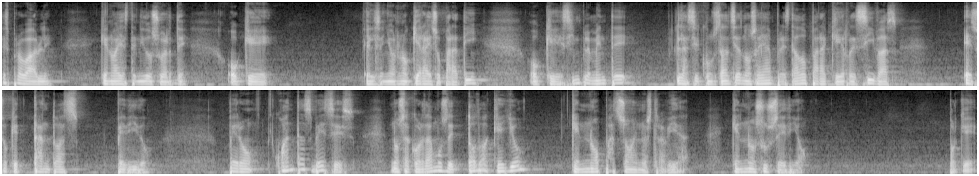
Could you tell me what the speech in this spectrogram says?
Es probable que no hayas tenido suerte o que el Señor no quiera eso para ti o que simplemente las circunstancias no se hayan prestado para que recibas eso que tanto has pedido. Pero ¿cuántas veces nos acordamos de todo aquello que no pasó en nuestra vida, que no sucedió. Porque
